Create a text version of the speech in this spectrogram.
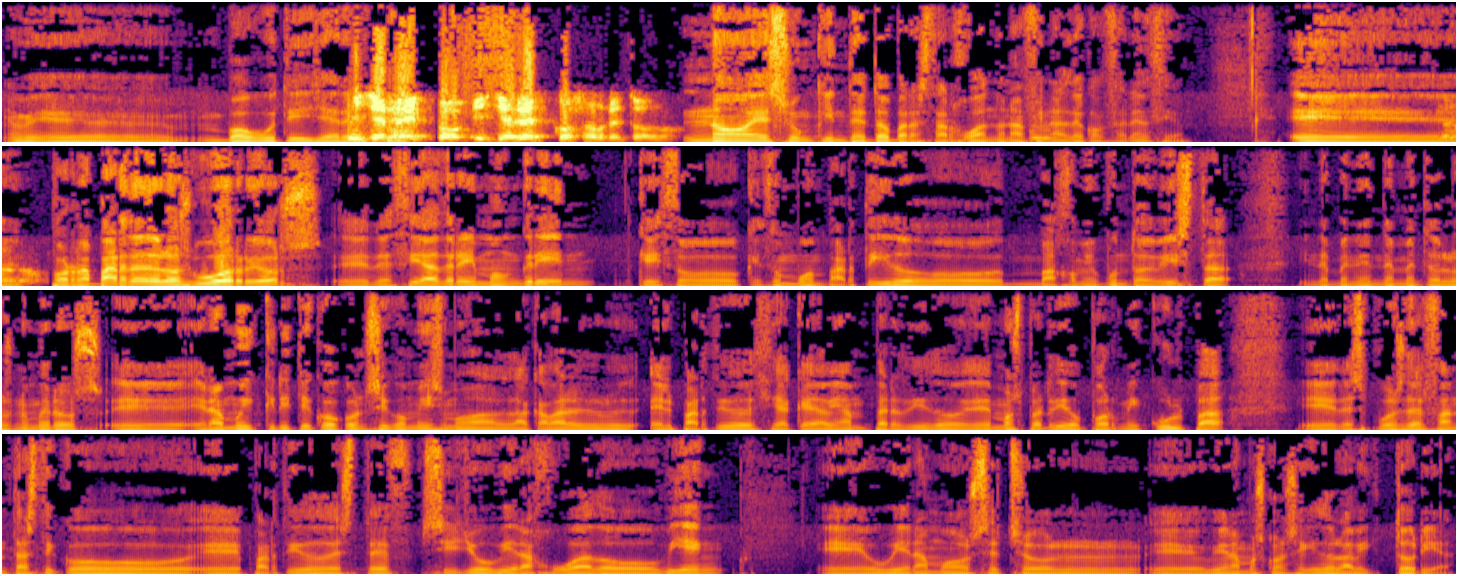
eh, Bogut y Jerebko. Y sobre todo. No es un quinteto para estar jugando una final de conferencia. Eh, por la parte de los Warriors, eh, decía Draymond Green, que hizo, hizo un buen partido bajo mi punto de vista, independientemente de los números, era muy crítico consigo mismo al acabar el, partido, decía que habían perdido, hemos perdido por mi culpa, después del fantástico partido de Steph, si yo hubiera jugado bien, eh, hubiéramos hecho eh, hubiéramos conseguido la victoria.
